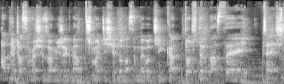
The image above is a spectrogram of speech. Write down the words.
A tymczasem ja się z wami żegnam. Trzymajcie się do następnego odcinka do 14. Cześć!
